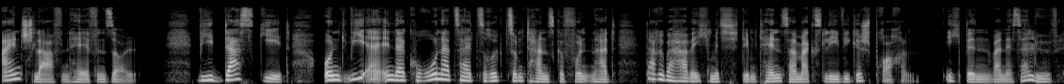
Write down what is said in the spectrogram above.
Einschlafen helfen soll. Wie das geht und wie er in der Corona-Zeit zurück zum Tanz gefunden hat, darüber habe ich mit dem Tänzer Max Levi gesprochen. Ich bin Vanessa Löwel.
